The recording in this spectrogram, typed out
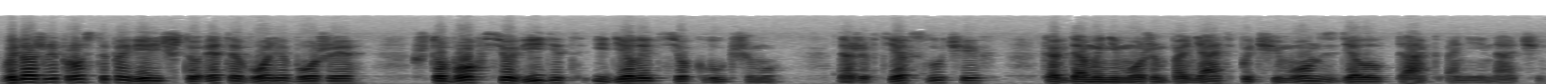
Вы должны просто поверить, что это воля Божия, что Бог все видит и делает все к лучшему, даже в тех случаях, когда мы не можем понять, почему Он сделал так, а не иначе.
